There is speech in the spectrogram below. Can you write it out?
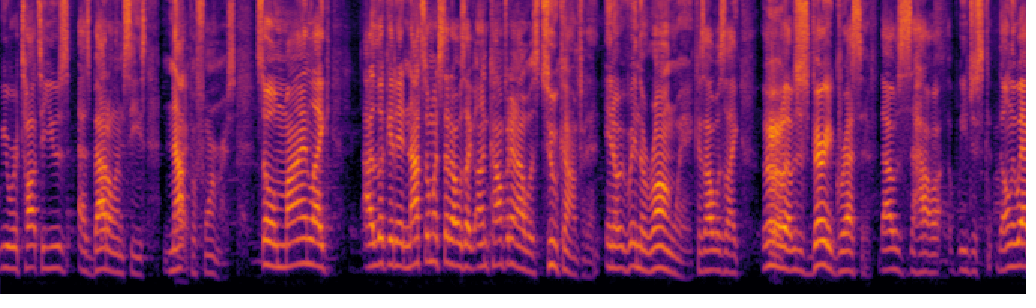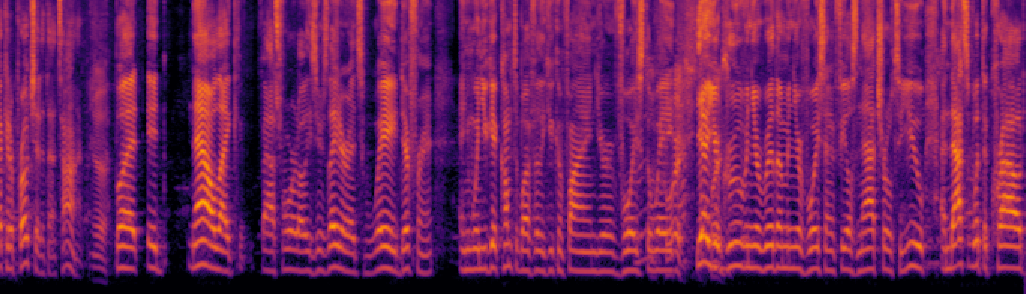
we were taught to use as battle MCs, not performers. So mine like. I look at it not so much that I was like unconfident, I was too confident in a, in the wrong way because I was like, ugh, I was just very aggressive. That was how we just the only way I could approach it at that time. Yeah. But it now like fast forward all these years later, it's way different. And when you get comfortable, I feel like you can find your voice the way, course, yeah, your groove and your rhythm and your voice, and it feels natural to you. And that's what the crowd,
